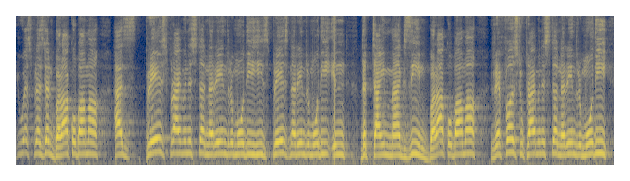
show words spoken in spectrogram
US President Barack Obama has praised Prime Minister Narendra Modi. He's praised Narendra Modi in the Time magazine. Barack Obama refers to Prime Minister Narendra Modi.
